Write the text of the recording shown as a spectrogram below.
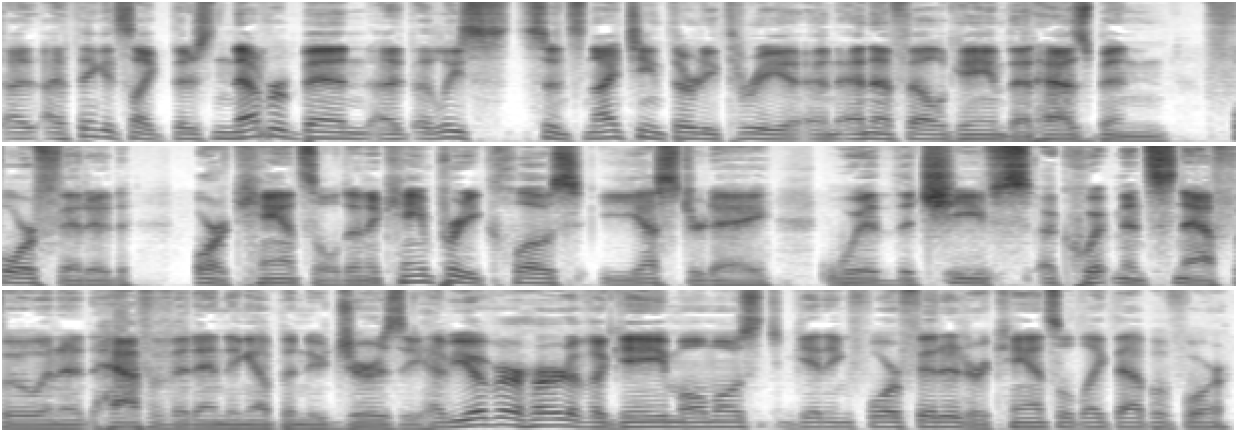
I think it's like there's never been, at least since 1933, an NFL game that has been forfeited or canceled. And it came pretty close yesterday with the Chiefs' equipment snafu and it, half of it ending up in New Jersey. Have you ever heard of a game almost getting forfeited or canceled like that before?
